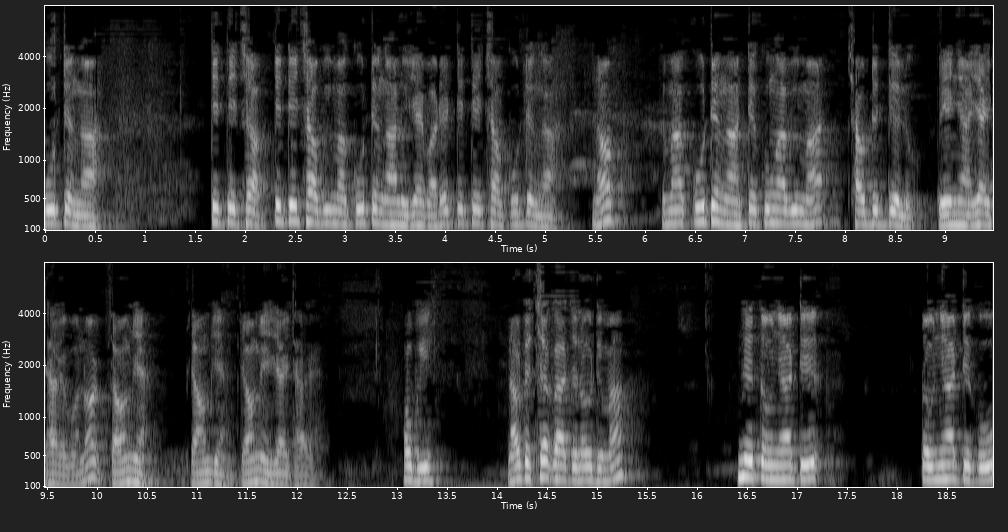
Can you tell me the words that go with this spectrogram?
915 116 116ပြီးမှ915လို့ရိုက်ပါတယ်116 915နော် ဒီမှာ6.5 1.5ပြီးမှ6.1လို့ဘေညာရိုက်ထားတယ်ပေါ့နော်ကြောင်းပြန်ကြောင်းပြန်ကြောင်းပြန်ရိုက်ထားတယ်ဟုတ်ပြီနောက်တစ်ချက်ကကျွန်တော်ဒီမှာ2.3.1 3.1.9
